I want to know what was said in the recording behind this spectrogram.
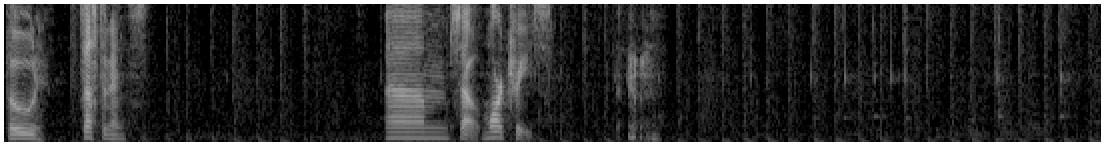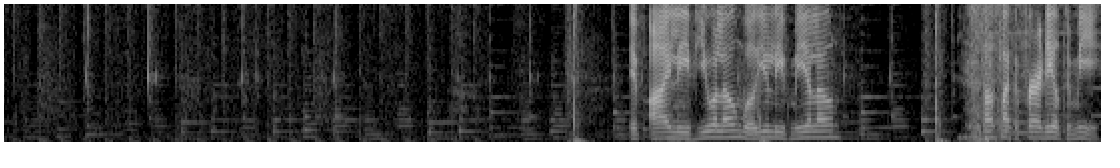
Food. Sustenance. Um, so, more trees. if I leave you alone, will you leave me alone? Sounds like a fair deal to me.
